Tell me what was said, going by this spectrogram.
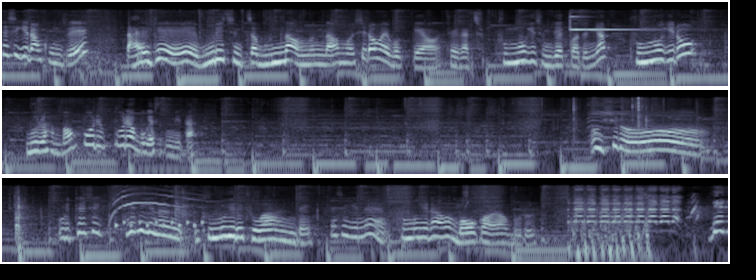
태식이랑 공주의 날개에 물이 진짜 묻나 안 묻나 한번 실험해 볼게요. 제가 주- 분무기 준비했거든요. 분무기로 물을 한번 뿌려, 뿌려 보겠습니다. 어 싫어 우리 태식, 태식이는 분무기를 좋아하는데 태식이는 분무기를 한번 먹어요 물을. 못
